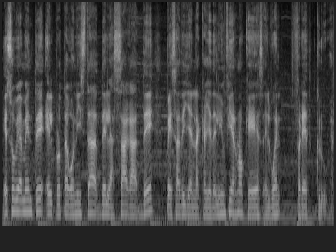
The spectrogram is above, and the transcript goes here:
es obviamente el protagonista de la saga de Pesadilla en la calle del infierno que es el buen Fred Krueger.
